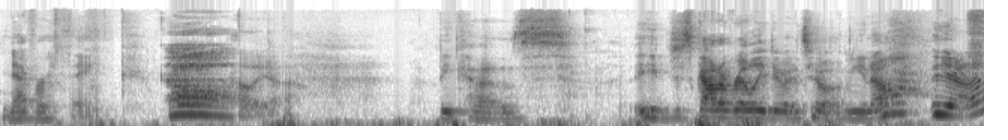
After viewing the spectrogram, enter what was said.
never think Oh, Hell yeah. because you just got to really do it to him, you know. Yeah.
